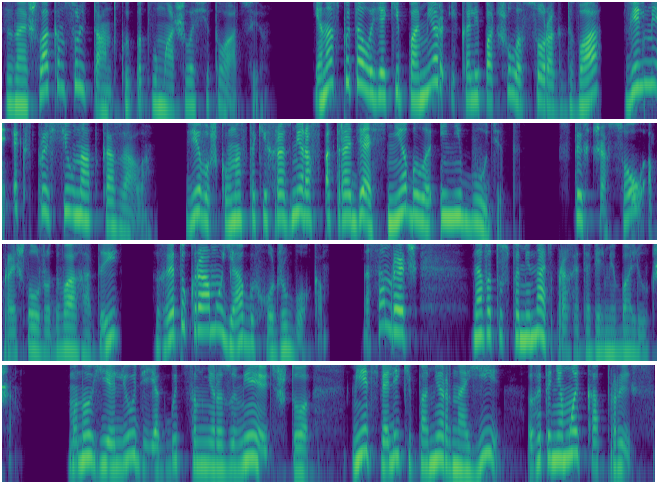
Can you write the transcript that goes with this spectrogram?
знайшла кансультантку і патлумачыла сітуацыю. Яна спытала, які памер і калі пачула 42, вельмі экспрэсіўна адказала. Девушка, у нас таких размеров атрадзясь не было і не будет. З тых часоў, а прайшло ўжо два гады, гэту краму я выходжу бокам. Насамрэч, нават успамінаць пра гэта вельмі балюча. Многія людзі як быццам не разумеюць, што мець вялікі памер нагі гэта не мой капрыз.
